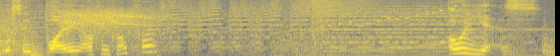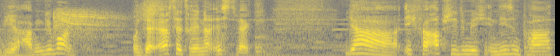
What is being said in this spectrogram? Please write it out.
große Beulen auf dem Kopf hat? Oh yes, wir haben gewonnen. Und der erste Trainer ist weg. Ja, ich verabschiede mich in diesem Part.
